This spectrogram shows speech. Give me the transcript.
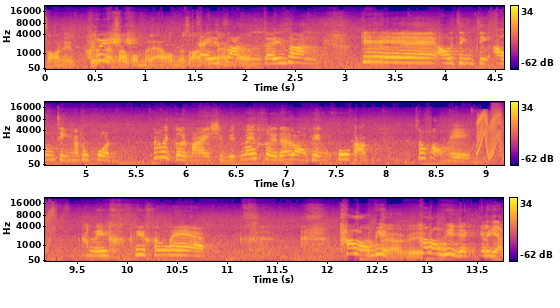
สอนพี่พี่ผู้การสอนผมมาแล้ว ผมจะสอนใจพี่ผู้การสั่นบ้าง ใจสั่นเกเอาจริง ๆ เอาจริงนะทุกคน ตั้งแต่เกิดมาในชีวิตไม่เคยได้ร้องเพลงคู่กับเจ้าของเพลง อันนี้คือครั้งแรก ถ้าร้องผิดถ้าร้องผิดอย่าเกลียด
